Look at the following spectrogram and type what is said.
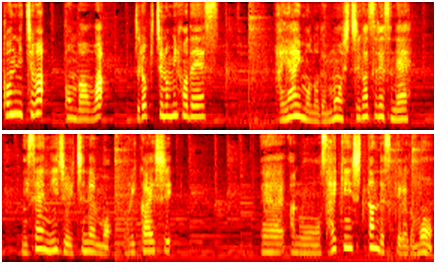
こんにちは、こんばんは。ジロ吉のみほです。早いものでもう7月ですね。2021年も折り返し。えーあのー最近知ったんですけれども、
